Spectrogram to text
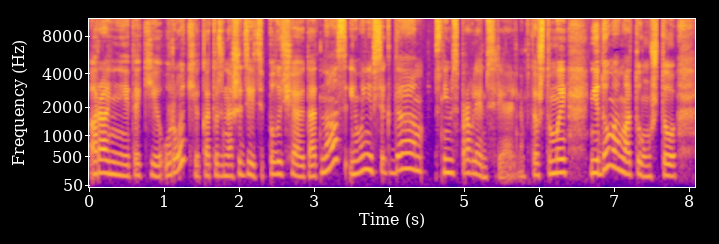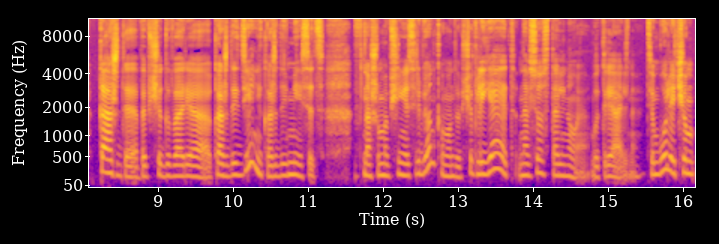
ранние такие уроки, которые наши дети получают от нас, и мы не всегда с ними справляемся реально, потому что мы не думаем о том, что каждое, вообще говоря, каждый день и каждый месяц в нашем общении с ребенком, он вообще влияет на все остальное, вот реально. Тем более, чем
